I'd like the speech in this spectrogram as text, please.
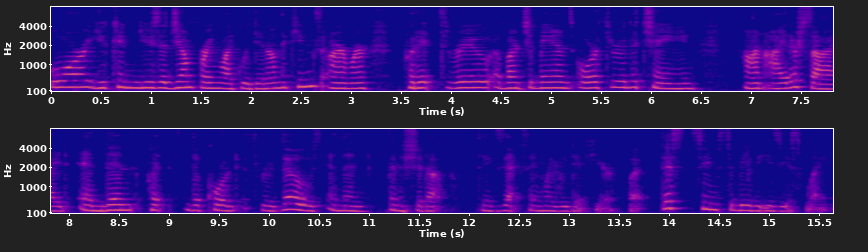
or you can use a jump ring like we did on the King's Armor, put it through a bunch of bands or through the chain, on either side and then put the cord through those and then finish it up the exact same way we did here. But this seems to be the easiest way.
